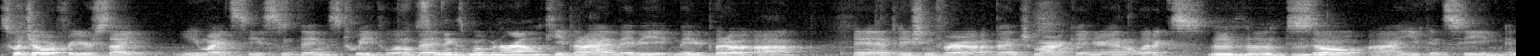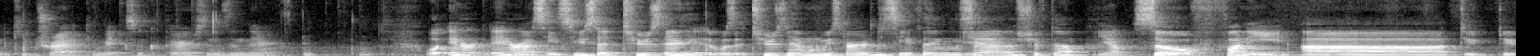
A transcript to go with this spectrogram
switch over for your site, you might see some things tweak a little bit. some things moving around. Keep an eye. out. Maybe maybe put a uh, an annotation for a benchmark in your analytics, Mm-hmm. so uh, you can see and keep track and make some comparisons in there. Well, inter- interesting. So you said Tuesday. Was it Tuesday when we started to see things Yeah. uh, shift out? Yep. So funny. Uh, do do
